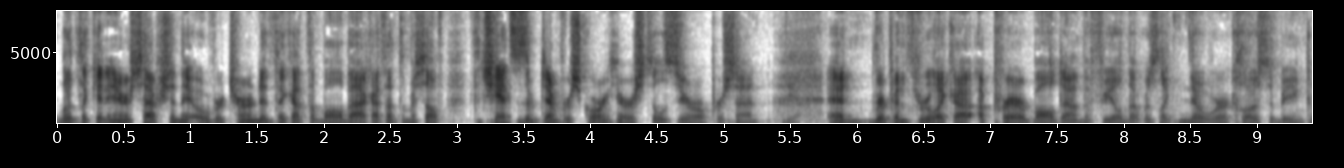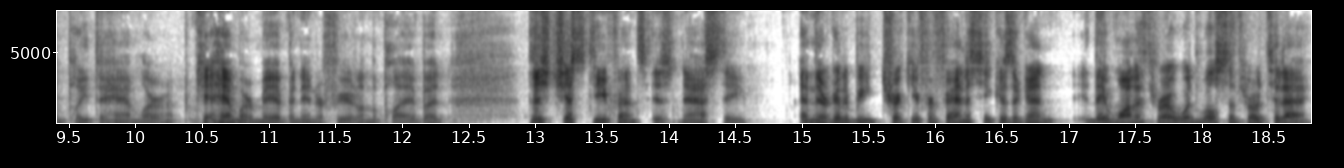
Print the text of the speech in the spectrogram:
looked like an interception. They overturned it. They got the ball back. I thought to myself, the chances of Denver scoring here are still zero percent. And ripping through like a, a, prayer ball down the field that was like nowhere close to being complete to Hamler. Hamler may have been interfered on the play, but this Jets defense is nasty, and they're going to be tricky for fantasy because again, they want to throw. What Wilson throw today?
